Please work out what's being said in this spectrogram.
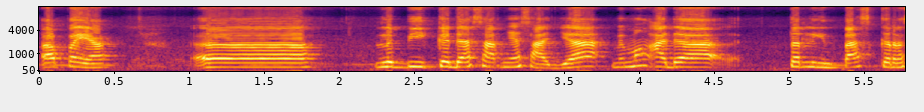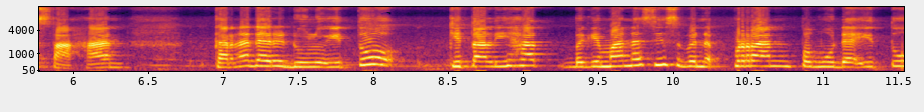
apa ya eh lebih ke dasarnya saja memang ada terlintas keresahan karena dari dulu itu kita lihat bagaimana sih sebenarnya peran pemuda itu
